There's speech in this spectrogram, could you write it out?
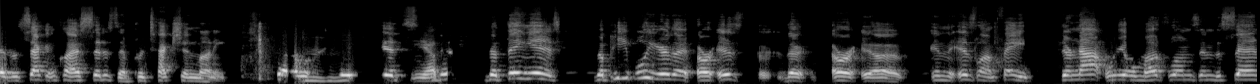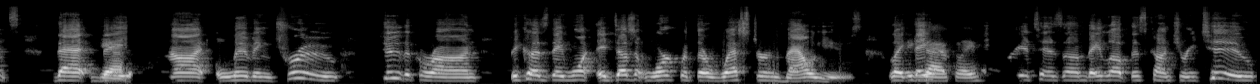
as a second class citizen, protection money. So Mhm. it's Yep. the, the thing is the people here that are is that are uh, in the Islam faith, they're not real Muslims in the sense that they are not living true to the Quran because they want it doesn't work with their Western values. Like exactly. they patriotism, they love this country too.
